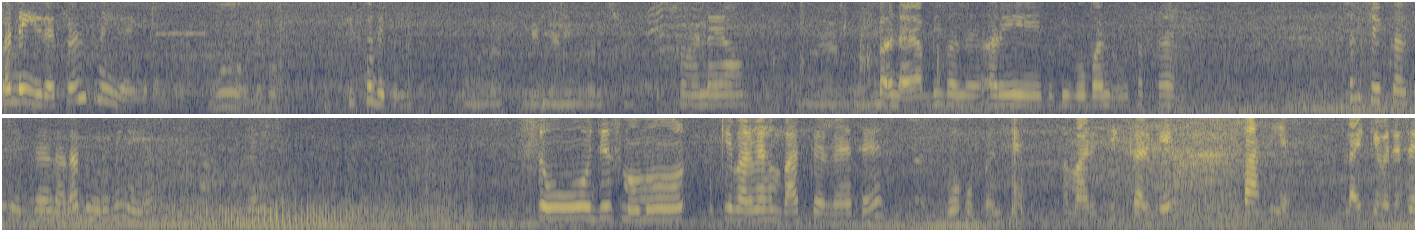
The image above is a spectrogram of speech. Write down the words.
पर नहीं रेस्टोरेंट्स नहीं रहेंगे पंकज। वो देखो। किसको देखूँगी? हमारा बिरयानी वाला रेस्टोरेंट हाँ नया। नया बन- ब- अब भी बंद है। अरे तो फिर वो बंद हो सकता है। चलो चेक करके देखते हैं ज़्यादा दूर भी नहीं है। सो so, जिस मोमो के बारे में हम बात कर रहे थे वो ओपन है। हमारे ठीक घर के पास ही है। लाइट की वजह से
